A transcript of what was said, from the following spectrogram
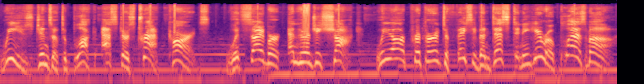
We use Jinzo to block Aster's trap cards. With Cyber Energy Shock, we are prepared to face even Destiny Hero Plasma.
